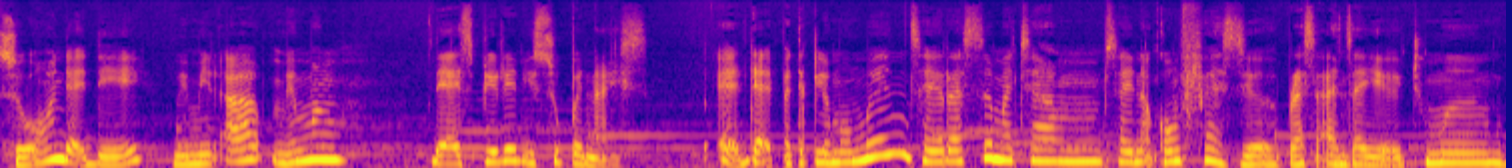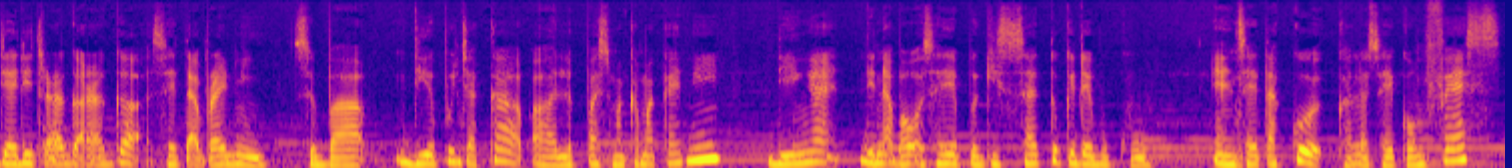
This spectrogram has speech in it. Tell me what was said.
So on that day, we meet up. Memang the experience is super nice at that particular moment saya rasa macam saya nak confess je perasaan saya. Cuma jadi teragak-agak saya tak berani. Sebab dia pun cakap uh, lepas makan-makan ni dia ingat dia nak bawa saya pergi satu kedai buku. And saya takut kalau saya confess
